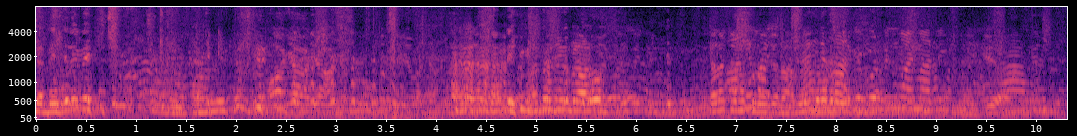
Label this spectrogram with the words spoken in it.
ਡੱਬੇ ਦੇ ਵਿੱਚ। ਸਾਡੇ ਇੱਧਰ ਜੀ ਬਣਾ ਲਓ ਚਲੋ ਚਲੋ। ਖਲੋ ਚਲੋ ਯਾਰ ਸ਼ਿਫਟ ਕਰ ਲੈ ਚਿਹਰਾ ਇੱਧਰ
